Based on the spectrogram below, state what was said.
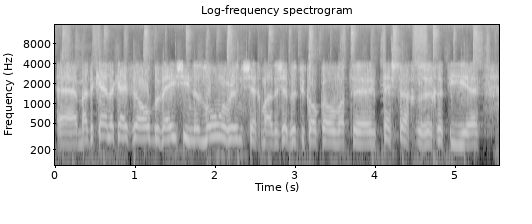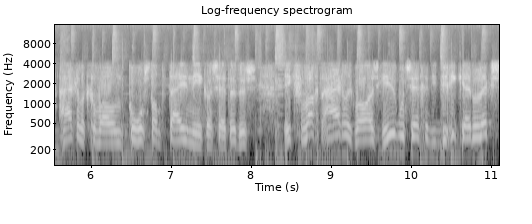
eh, maar de Cadillac heeft wel bewezen in de long run, zeg maar. Dus ze hebben natuurlijk ook al wat eh testen achter de rug dat die eh, eigenlijk gewoon constante tijden neer kan zetten. Dus ik verwacht eigenlijk wel, als ik eerlijk moet zeggen, die drie Cadillacs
